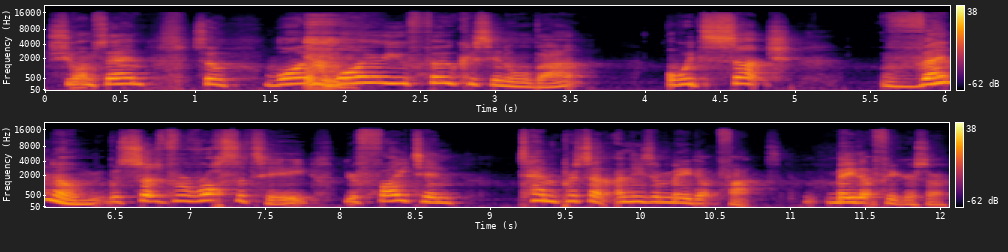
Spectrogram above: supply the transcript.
See what I'm saying? So why why are you focusing all that with such venom, with such ferocity? You're fighting ten percent, and these are made up facts, made up figures, sir.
